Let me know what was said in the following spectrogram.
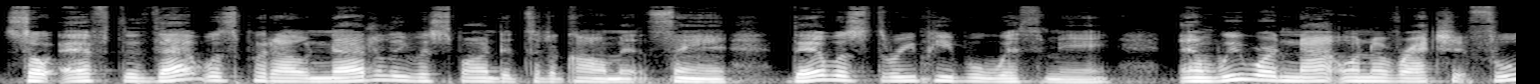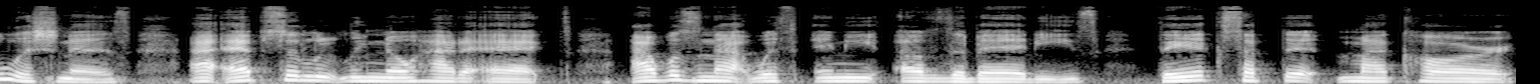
So after that was put out, Natalie responded to the comment saying, There was three people with me, and we were not on a ratchet foolishness. I absolutely know how to act. I was not with any of the baddies. They accepted my card.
